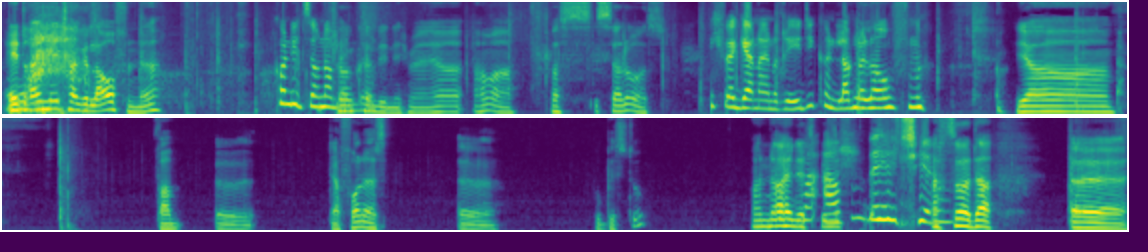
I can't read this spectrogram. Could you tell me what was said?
Ey, drei Meter gelaufen, ne? Kondition am Schon können Ende. die nicht mehr. Ja, Hammer. Was ist da los? Ich wäre gerne ein Reh, die können lange laufen. Ja. War, äh, da vorne ist, äh, wo bist du? Oh nein, jetzt bin auf ich. dem Bildschirm. Ach so, da. Äh,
